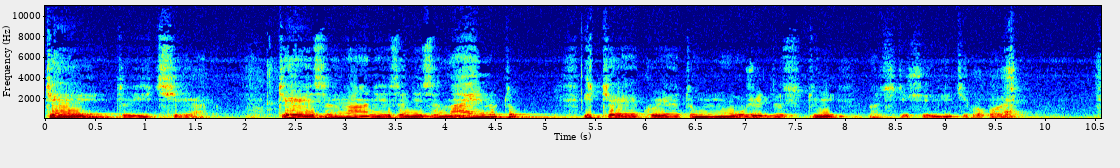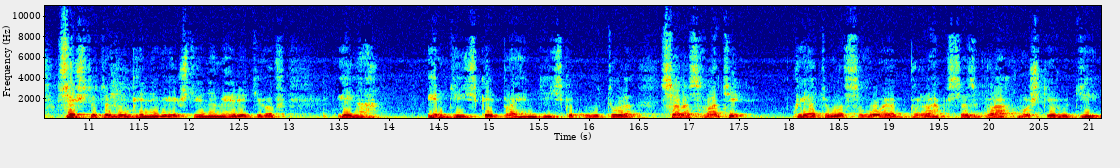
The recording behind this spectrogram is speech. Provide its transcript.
тя е интуиция, тя е знание за незнаеното и тя е, която може да стои над стихийните богове. Същата богиня вие ще намерите в и на индийска и праиндийска култура Сарасвати, която в своя брак с Брахма ще роди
